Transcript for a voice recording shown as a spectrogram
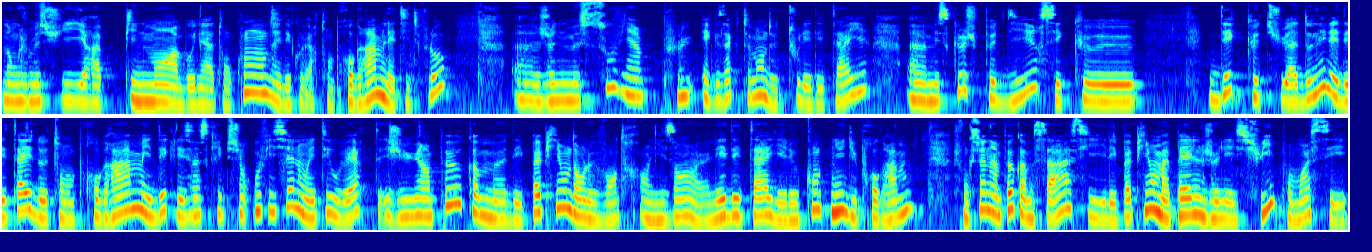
Donc je me suis rapidement abonnée à ton compte, j'ai découvert ton programme Let It Flow. Euh, je ne me souviens plus exactement de tous les détails, mais ce que je peux dire, c'est que Dès que tu as donné les détails de ton programme et dès que les inscriptions officielles ont été ouvertes, j'ai eu un peu comme des papillons dans le ventre en lisant euh, les détails et le contenu du programme. Je fonctionne un peu comme ça. Si les papillons m'appellent, je les suis. Pour moi, c'est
